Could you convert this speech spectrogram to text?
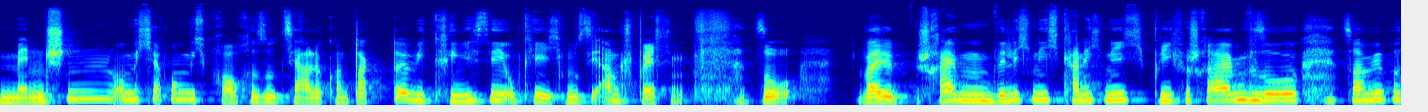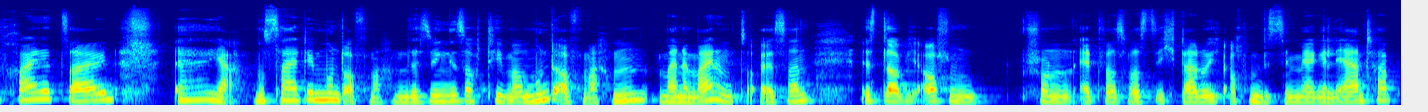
Menschen um mich herum, ich brauche soziale Kontakte. Wie kriege ich sie? Okay, ich muss sie ansprechen. So. Weil schreiben will ich nicht, kann ich nicht, Briefe schreiben, so sollen wir befreundet sein. Äh, ja, muss halt den Mund aufmachen. Deswegen ist auch Thema Mund aufmachen, meine Meinung zu äußern, ist, glaube ich, auch schon schon etwas, was ich dadurch auch ein bisschen mehr gelernt habe,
